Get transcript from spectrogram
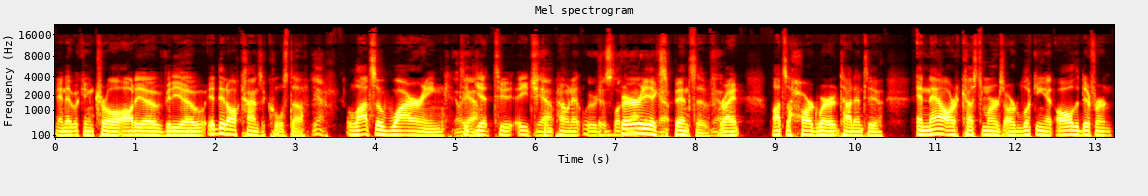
and it would control audio, video. It did all kinds of cool stuff. Yeah. Lots of wiring Oh, to yeah. get to each Yeah. component. We were just It's looking at very expensive, Yeah. right? Lots of hardware tied into. And now our customers are looking at all the different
